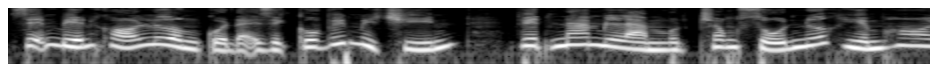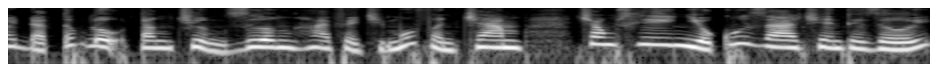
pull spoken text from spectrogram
diễn biến khó lường của đại dịch COVID-19, Việt Nam là một trong số nước hiếm hoi đạt tốc độ tăng trưởng dương 2,91%, trong khi nhiều quốc gia trên thế giới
